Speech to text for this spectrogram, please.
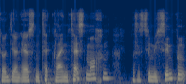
könnt ihr einen ersten te kleinen Test machen. Das ist ziemlich simpel.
